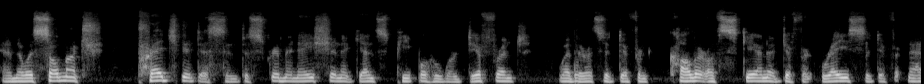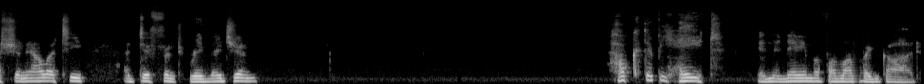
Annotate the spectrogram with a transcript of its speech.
And there was so much prejudice and discrimination against people who were different, whether it's a different color of skin, a different race, a different nationality, a different religion. How could there be hate in the name of a loving God?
